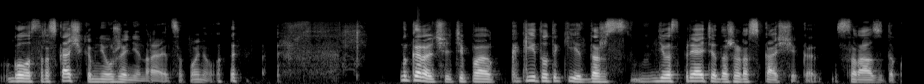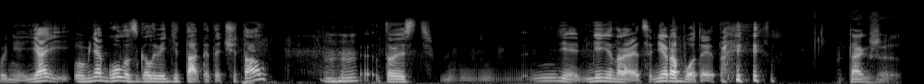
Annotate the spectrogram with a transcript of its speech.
голос рассказчика мне уже не нравится, понял? Ну, короче, типа, какие-то такие, даже невосприятие даже рассказчика сразу такой, не. Я, у меня голос в голове не так это читал, угу. то есть, не, мне не нравится, не работает. Также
